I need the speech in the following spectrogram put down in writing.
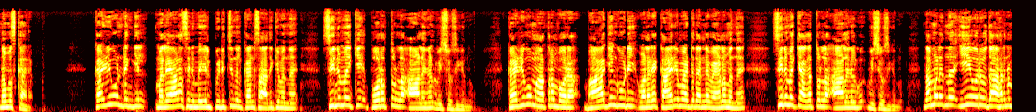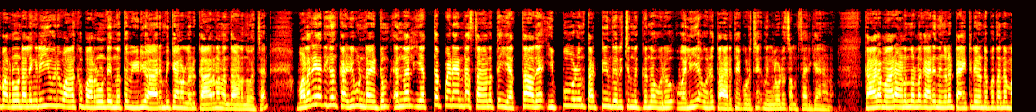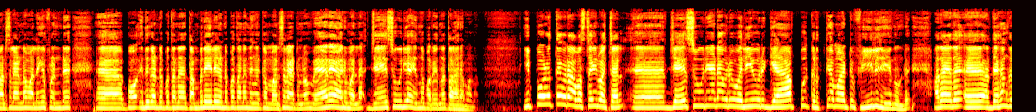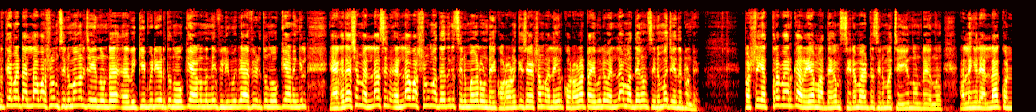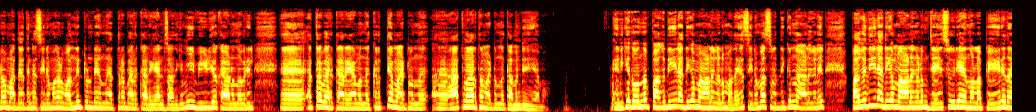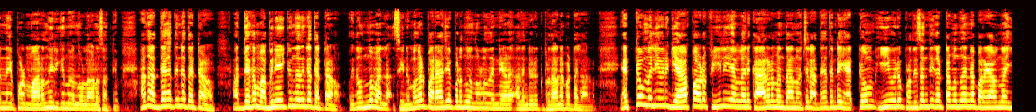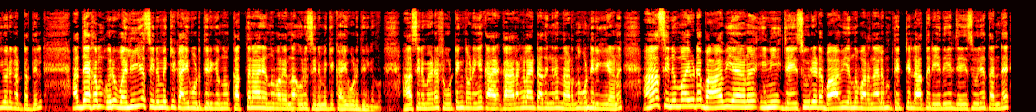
നമസ്കാരം. കഴിവുണ്ടെങ്കിൽ മലയാള സിനിമയിൽ പിടിച്ചു നിൽക്കാൻ സാധിക്കുമെന്ന് സിനിമയ്ക്ക് പുറത്തുള്ള ആളുകൾ വിശ്വസിക്കുന്നു. കഴിവ് മാത്രം പോരാ ഭാഗ്യം കൂടി വളരെ കാര്യമായിട്ട് തന്നെ വേണമെന്ന് സിനിമയ്ക്കകത്തുള്ള ആളുകൾ വിശ്വസിക്കുന്നു. നമ്മൾ ഇന്ന് ഈ ഒരു ഉദാഹരണം പറഞ്ഞുകൊണ്ട് അല്ലെങ്കിൽ ഈ ഒരു വാക്ക് പറഞ്ഞുകൊണ്ട് ഇന്നത്തെ വീഡിയോ ആരംഭിക്കാനുള്ള ഒരു കാരണം എന്താണെന്ന് വെച്ചാൽ വളരെയധികം കഴിവുണ്ടായിട്ടും എന്നാൽ എത്തപ്പെടേണ്ട സ്ഥാനത്ത് എത്താതെ ഇപ്പോഴും തട്ടിയും തെറിച്ച് നിൽക്കുന്ന ഒരു വലിയ ഒരു താരത്തെക്കുറിച്ച് നിങ്ങളോട് സംസാരിക്കാനാണ്. താരം ആരാണെന്നുള്ള കാര്യം നിങ്ങൾ ടൈറ്റിൽ കണ്ടപ്പോൾ തന്നെ മനസ്സിലായിട്ടുണ്ടാവും. അല്ലെങ്കിൽ ഫ്രണ്ട് ഇപ്പോൾ ഇത് കണ്ടപ്പോൾ തന്നെ തമ്പനയിൽ കണ്ടപ്പോൾ തന്നെ നിങ്ങൾക്ക് മനസ്സിലായിട്ടുണ്ടാവും. വേറെ ആരുമല്ല ജയസൂര്യ എന്ന് പറയുന്ന താരമാണ്. ഇപ്പോഴത്തെ ഒരു അവസ്ഥയിൽ വെച്ചാൽ ജയസൂര്യയുടെ ഒരു വലിയൊരു ഗ്യാപ്പ് കൃത്യമായിട്ട് ഫീൽ ചെയ്യുന്നുണ്ട്. അതായത് അദ്ദേഹം കൃത്യമായിട്ട് എല്ലാ വർഷവും സിനിമകൾ ചെയ്യുന്നുണ്ട്. വിക്കിപീഡിയ എടുത്ത് നോക്കുകയാണെന്നുണ്ടെങ്കിൽ ഫിലിമോഗ്രാഫി എടുത്ത് നോക്കുകയാണെങ്കിൽ ഏകദേശം എല്ലാ എല്ലാ വർഷവും അദ്ദേഹത്തിന് സിനിമകളുണ്ട്. ഈ കൊറോണയ്ക്ക് ശേഷം അല്ലെങ്കിൽ കൊറോണ ടൈമിലും എല്ലാം അദ്ദേഹം സിനിമ ചെയ്തിട്ടുണ്ട്. പക്ഷെ എത്ര പേർക്ക് അറിയാം അദ്ദേഹം സ്ഥിരമായിട്ട് സിനിമ ചെയ്യുന്നുണ്ട് എന്ന്? അല്ലെങ്കിൽ എല്ലാ കൊല്ലവും അദ്ദേഹത്തിന്റെ സിനിമകൾ വന്നിട്ടുണ്ട് എന്ന് എത്ര പേർക്ക് അറിയാൻ സാധിക്കും? ഈ വീഡിയോ കാണുന്നവരിൽ എത്ര പേർക്ക് അറിയാമെന്ന് കൃത്യമായിട്ടൊന്ന് ആത്മാർത്ഥമായിട്ടൊന്ന് കമന്റ് ചെയ്യാമോ? എനിക്ക് തോന്നുന്നു പകുതിയിലധികം ആളുകളും അതായത് സിനിമ ശ്രദ്ധിക്കുന്ന ആളുകളിൽ പകുതിയിലധികം ആളുകളും ജയസൂര്യ എന്നുള്ള പേര് തന്നെ ഇപ്പോൾ മറന്നിരിക്കുന്നു എന്നുള്ളതാണ് സത്യം. അത് അദ്ദേഹത്തിന്റെ തെറ്റാണോ? അദ്ദേഹം അഭിനയിക്കുന്നതിന്റെ തെറ്റാണോ? ഇതൊന്നുമല്ല. സിനിമകൾ പരാജയപ്പെടുന്നു എന്നുള്ളത് തന്നെയാണ് അതിന്റെ ഒരു പ്രധാനപ്പെട്ട കാരണം. ഏറ്റവും വലിയൊരു ഗ്യാപ്പ് അവിടെ ഫീൽ ചെയ്യാനുള്ള ഒരു കാരണം എന്താണെന്ന് വെച്ചാൽ അദ്ദേഹത്തിന്റെ ഏറ്റവും ഈ ഒരു പ്രതിസന്ധി ഘട്ടം എന്ന് തന്നെ പറയാവുന്ന ഈ ഒരു ഘട്ടത്തിൽ അദ്ദേഹം ഒരു വലിയ സിനിമയ്ക്ക് കൈ കൊടുത്തിരിക്കുന്നു. കത്തനാർ എന്ന് പറയുന്ന ഒരു സിനിമയ്ക്ക് കൈ കൊടുത്തിരിക്കുന്നു. ആ സിനിമയുടെ ഷൂട്ടിംഗ് തുടങ്ങിയ കാലങ്ങളായിട്ട് അതിങ്ങനെ നടന്നുകൊണ്ടിരിക്കുകയാണ്. ആ സിനിമയുടെ ഭാവിയാണ് ഇനി ജയസൂര്യയുടെ ഭാവി എന്ന് പറഞ്ഞാലും തെറ്റില്ലാത്ത രീതിയിൽ ജയസൂര്യ തന്റെ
